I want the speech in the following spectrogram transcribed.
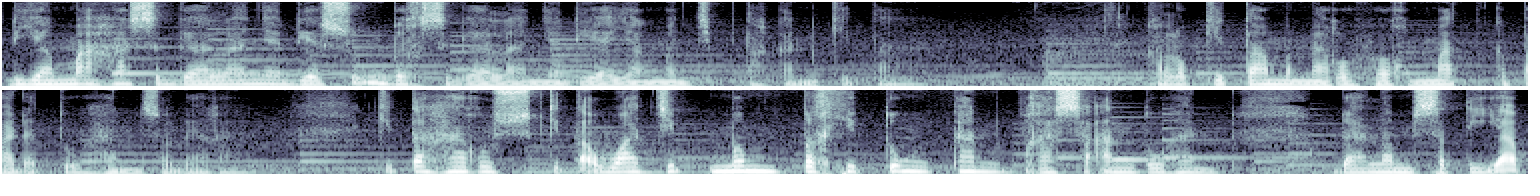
Dia maha segalanya, dia sumber segalanya, dia yang menciptakan kita. Kalau kita menaruh hormat kepada Tuhan saudara, kita harus, kita wajib memperhitungkan perasaan Tuhan dalam setiap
